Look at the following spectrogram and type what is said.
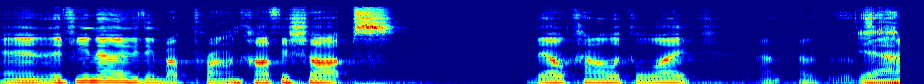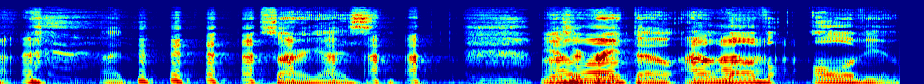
And if you know anything about Portland coffee shops, they all kind of look alike. Yeah. I, sorry, guys. You guys I are love, great, though. I, I love all of you.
